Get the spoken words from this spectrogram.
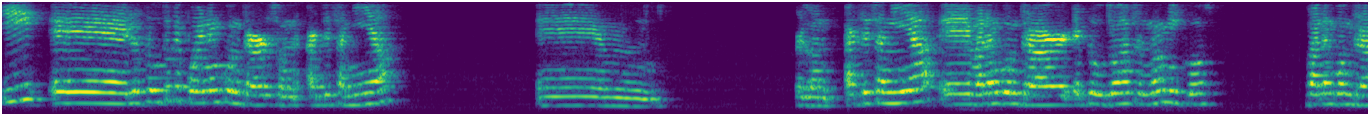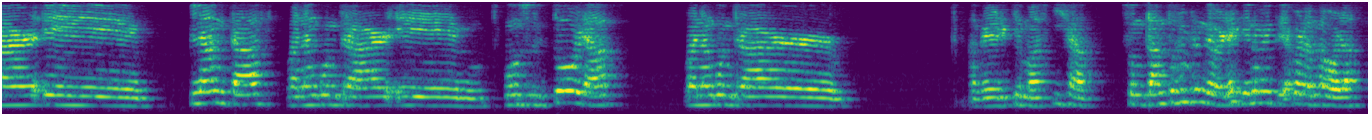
Y eh, los productos que pueden encontrar son artesanía, em, perdón, artesanía, eh, van a encontrar productos gastronómicos, van a encontrar plantas, van a encontrar consultoras, van a encontrar, a ver, ¿qué más, hija? Son tantos emprendedores que no me estoy acordando ahora.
